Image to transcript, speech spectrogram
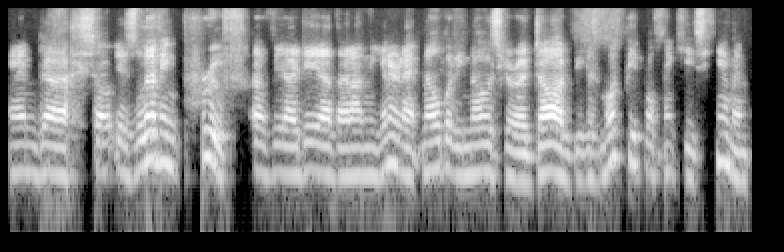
And uh, so is living proof of the idea that on the internet, nobody knows you're a dog because most people think he's human.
